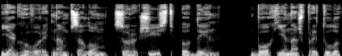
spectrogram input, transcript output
Як говорить нам Псалом 46.1. Бог є наш притулок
